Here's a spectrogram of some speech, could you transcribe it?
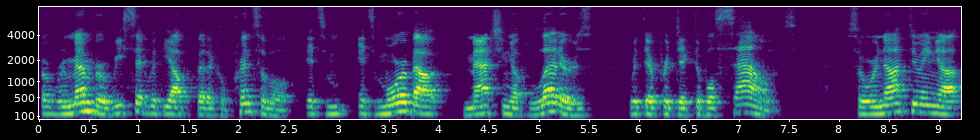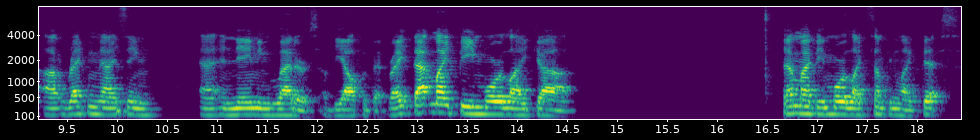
But remember, we said with the alphabetical principle, it's it's more about matching up letters with their predictable sounds. So we're not doing a, a recognizing and naming letters of the alphabet, right? That might be more like uh, that might be more like something like this,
